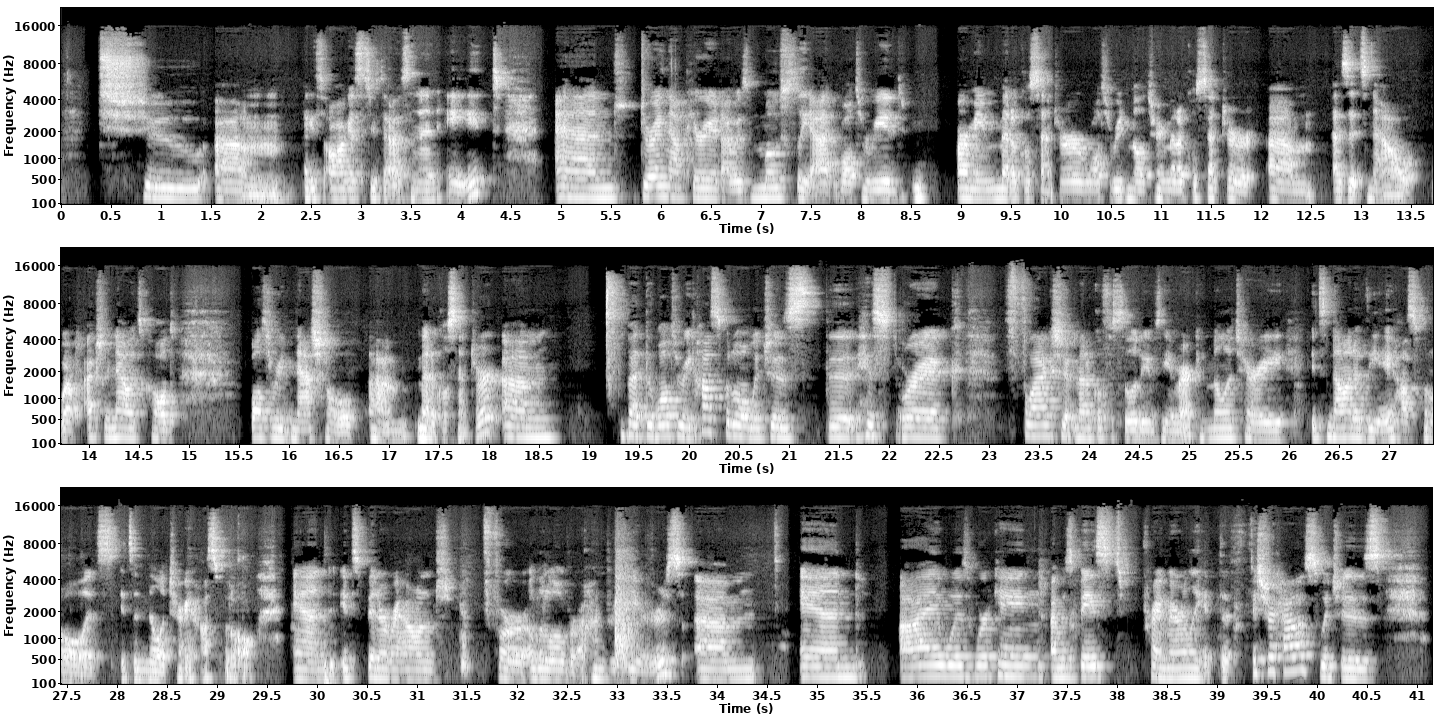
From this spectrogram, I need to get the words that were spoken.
to, um, I guess, August 2008. And during that period, I was mostly at Walter Reed Army Medical Center, Walter Reed Military Medical Center, um, as it's now, well, actually, now it's called Walter Reed National um, Medical Center. Um, but the Walter Reed Hospital, which is the historic flagship medical facility of the American military. It's not a VA hospital. It's it's a military hospital, and it's been around for a little over a hundred years. Um, and I was working. I was based primarily at the Fisher House, which is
